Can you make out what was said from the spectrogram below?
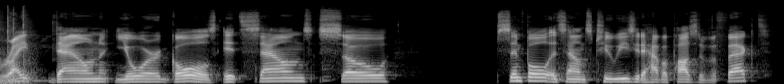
Write down your goals. It sounds so simple. It sounds too easy to have a positive effect,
